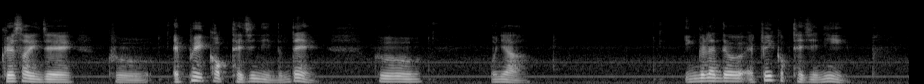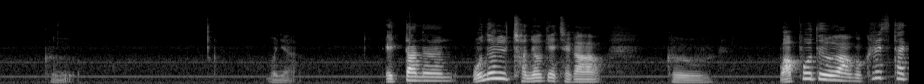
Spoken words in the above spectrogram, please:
그래서 이제 그 FA컵 대진이 있는데 그 뭐냐 잉글랜드 FA컵 대진이 그 뭐냐 일단은 오늘 저녁에 제가 그 와포드하고 크리스탈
